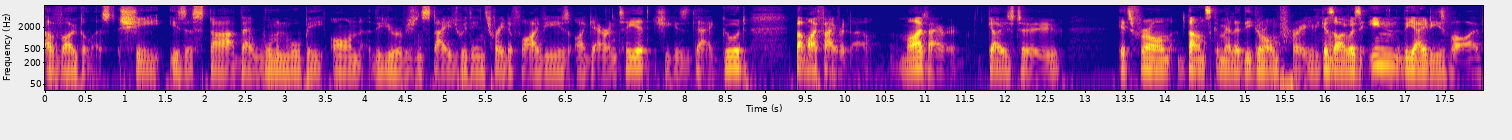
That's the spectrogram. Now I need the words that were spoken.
a vocalist. She is a star. That woman will be on the Eurovision stage within three to five years. I guarantee it. She is that good. But my favourite, Dale, my favourite goes to. It's from Dansk Melodi Grand Prix because I was in the 80s vibe.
